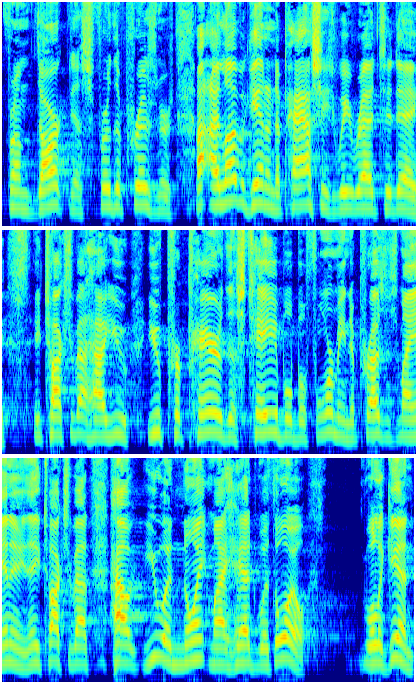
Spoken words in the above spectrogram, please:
from darkness for the prisoners. I, love again in the passage we read today, he talks about how you, you prepare this table before me in the presence of my enemy. And he talks about how you anoint my head with oil. Well, again,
